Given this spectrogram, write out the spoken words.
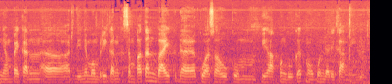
menyampaikan uh, artinya memberikan kesempatan baik dari kuasa hukum pihak penggugat maupun dari kami gitu.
